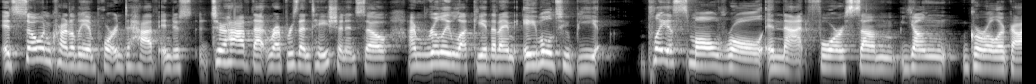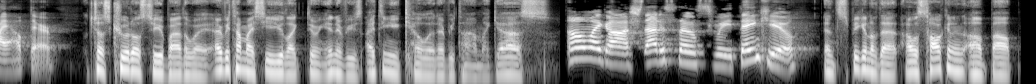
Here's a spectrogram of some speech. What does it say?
It's so incredibly important to have indus- to have that representation. And so I'm really lucky that I'm able to be play a small role in that for some young girl or guy out there. Just kudos to you, by the way. Every time I see you like doing interviews, I think you kill it every time. Like, yes. Oh my gosh, that is so sweet. Thank you. And speaking of that, I was talking about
